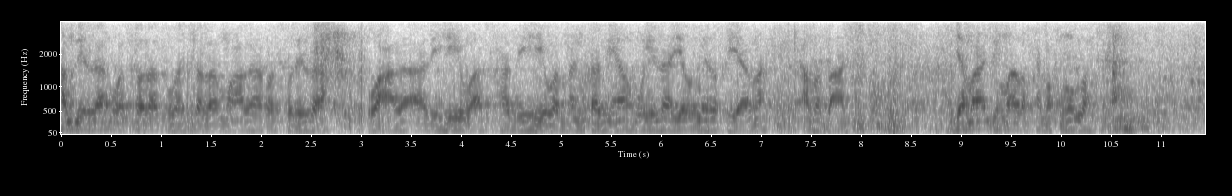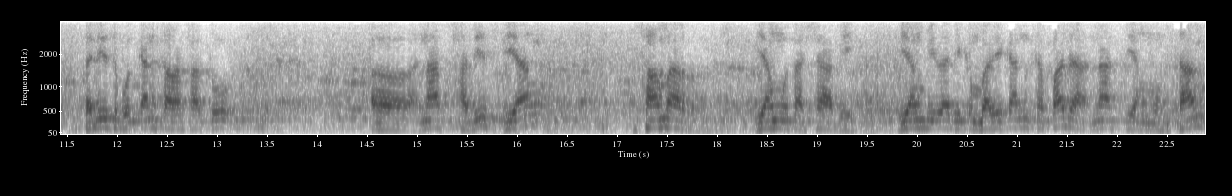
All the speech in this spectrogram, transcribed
Alhamdulillah wassalatu wassalamu ala Rasulillah wa ala alihi wa ashabihi wa man tabi'ahu ila yaumil qiyamah. Amma ba'd. Jamaah Jumat rahimakumullah. Tadi disebutkan salah satu uh, nas hadis yang samar, yang mutasyabih, yang bila dikembalikan kepada nas yang muhkam,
